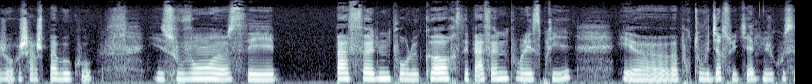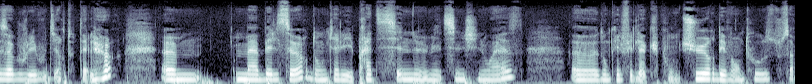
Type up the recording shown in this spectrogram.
je recharge pas beaucoup. Et souvent, c'est pas fun pour le corps, c'est pas fun pour l'esprit. Et euh, bah, pour tout vous dire, ce week-end, du coup, c'est ça que je voulais vous dire tout à l'heure. Euh, ma belle-sœur, donc elle est praticienne de médecine chinoise. Euh, donc elle fait de l'acupuncture, des ventouses, tout ça.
